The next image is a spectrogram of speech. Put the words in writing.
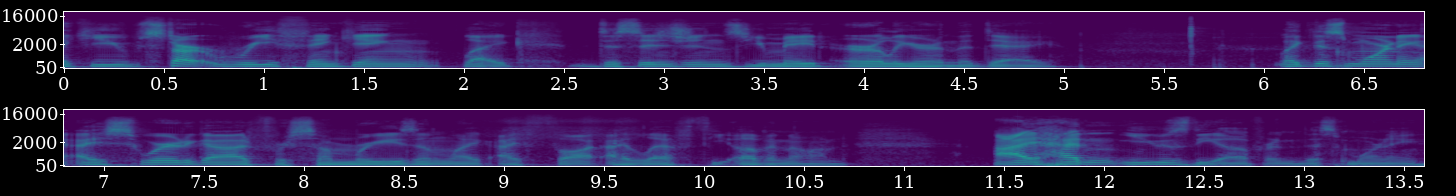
like you start rethinking like decisions you made earlier in the day? Like this morning, I swear to God, for some reason, like I thought I left the oven on. I hadn't used the oven this morning,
